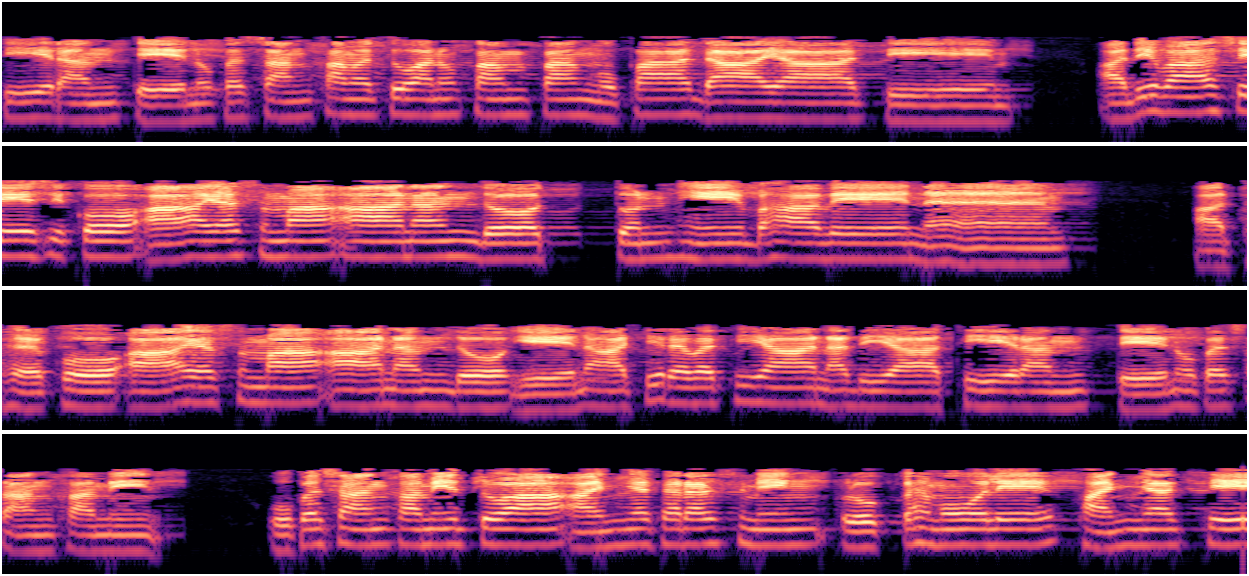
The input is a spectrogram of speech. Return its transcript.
තීරන්තේනුපසංකමතු අනුකම්පං උපාදායාති. අදිවාසේසිකෝ ආයස්මා ආනන්දෝ තුන්හි භාවේන අතකෝ ආයස්මා ආනන්දෝ යේන අචිරවතියා නදියා තීරන්තේනුපසංඛමි උපසංඛමිත්වා අඤ්ඤතරස්මින් රුක්ඛමූලේ පඤ්ඤත්තේ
